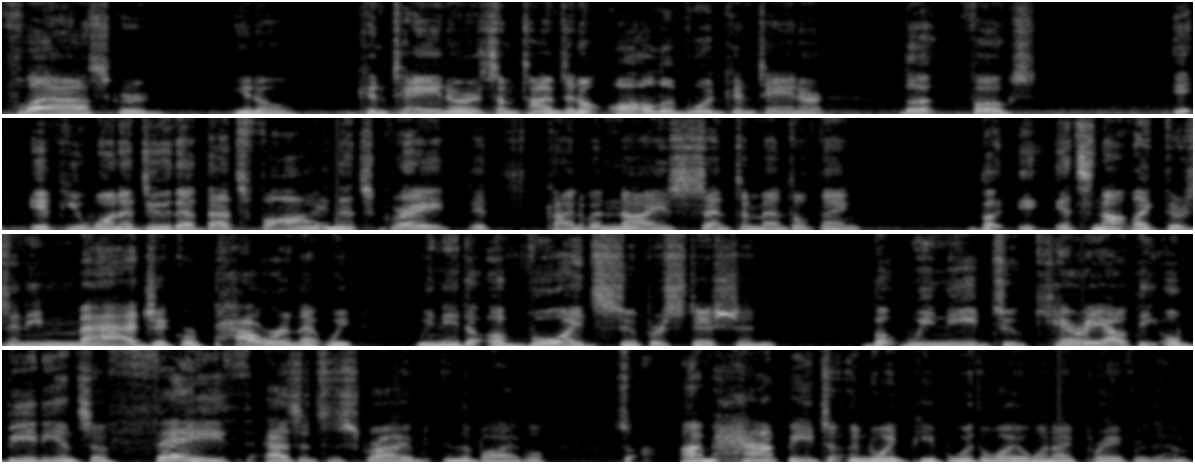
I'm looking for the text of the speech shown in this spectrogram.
flask or, you know, container, sometimes in an olive wood container. Look, folks, if you want to do that, that's fine. That's great. It's kind of a nice sentimental thing. But it's not like there's any magic or power in that. We, we need to avoid superstition, but we need to carry out the obedience of faith as it's described in the Bible. So I'm happy to anoint people with oil when I pray for them,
